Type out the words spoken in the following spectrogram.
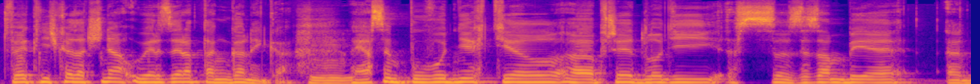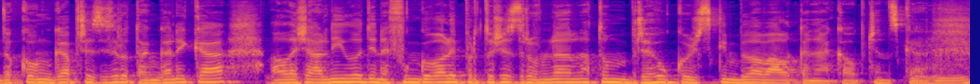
tvoje knížka začíná u jezera Tanganika. Hmm. A já jsem původně chtěl uh, přijet lodí ze Zambie Eh, do Konga přes jezero Tanganika, ale žádné lodě nefungovaly, protože zrovna na tom břehu Kožským byla válka nějaká občanská. Mm-hmm.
